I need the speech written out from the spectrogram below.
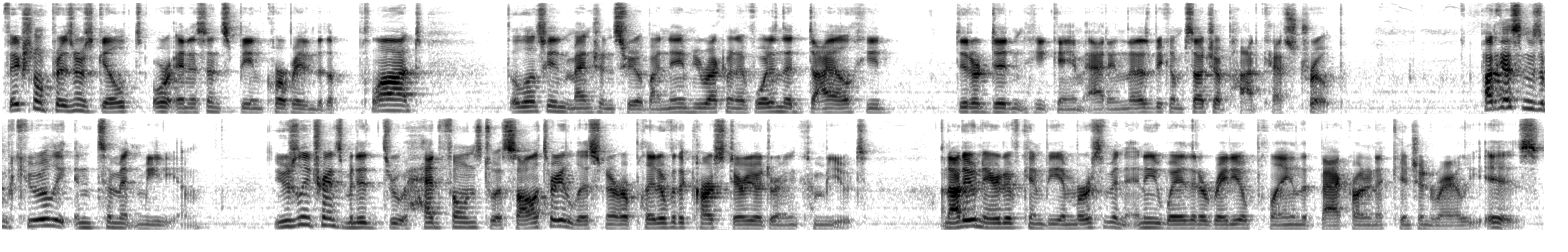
fictional prisoner's guilt or innocence be incorporated into the plot? The Linsky didn't mention Serial by name. He recommended avoiding the dial he did or didn't he game, adding that has become such a podcast trope. Podcasting is a peculiarly intimate medium, usually transmitted through headphones to a solitary listener or played over the car stereo during a commute. An audio narrative can be immersive in any way that a radio playing in the background in a kitchen rarely is.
